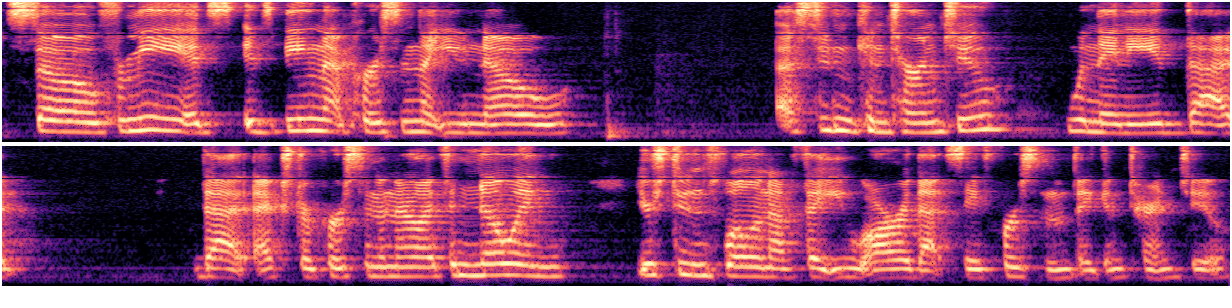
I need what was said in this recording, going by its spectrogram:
So for me, it's it's being that person that you know a student can turn to when they need that that extra person in their life and knowing your students well enough that you are that safe person that they can turn to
